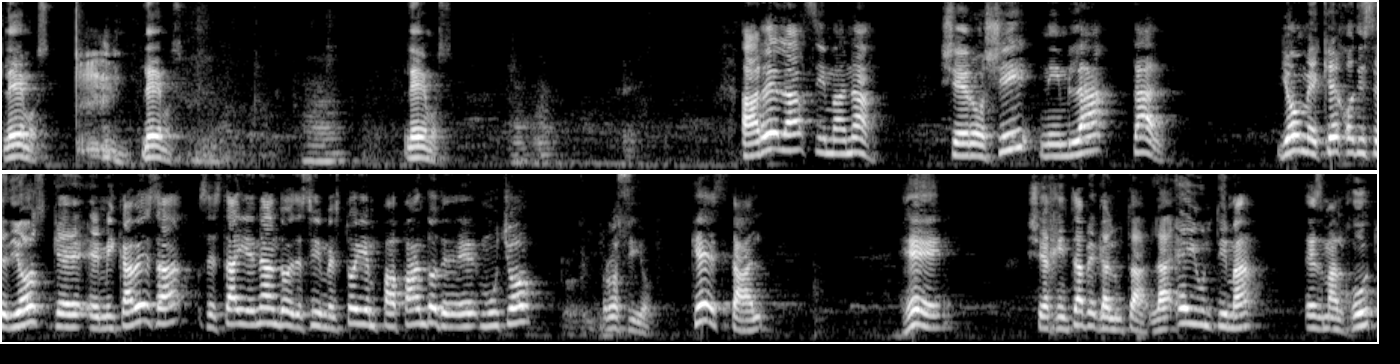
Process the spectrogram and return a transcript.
Leemos. Leemos. Leemos. Arela simana. Sheroshi nimla tal. Yo me quejo, dice Dios, que en mi cabeza se está llenando, es decir, me estoy empapando de mucho rocío. ¿Qué es tal? He, Shechinta Begaluta. La E última es Malhut,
